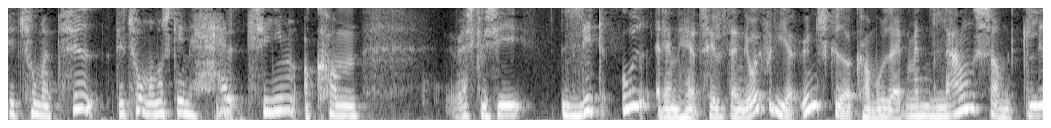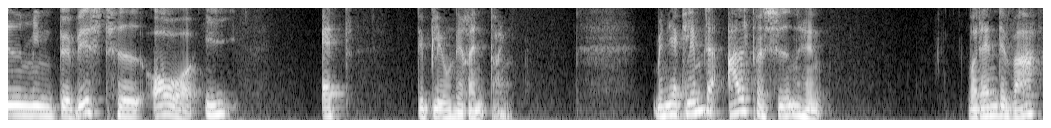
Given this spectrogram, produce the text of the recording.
Det tog mig tid. Det tog mig måske en halv time at komme, hvad skal vi sige, lidt ud af den her tilstand. Det var ikke, fordi jeg ønskede at komme ud af den, men langsomt gled min bevidsthed over i, at det blev en erindring. Men jeg glemte aldrig sidenhen, hvordan det var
